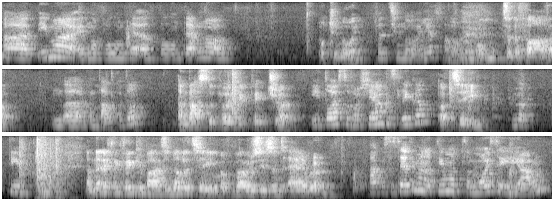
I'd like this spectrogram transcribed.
а, има едно волонте, волонтерно Подчинување. подчинување фала, to the Father. а, кон таткото. And that's the perfect picture И тоа е совршената слика of team. на тим. And then if we think about another team of Moses and Aaron, Ако се сетиме на тимот Мојсе и Јарон,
